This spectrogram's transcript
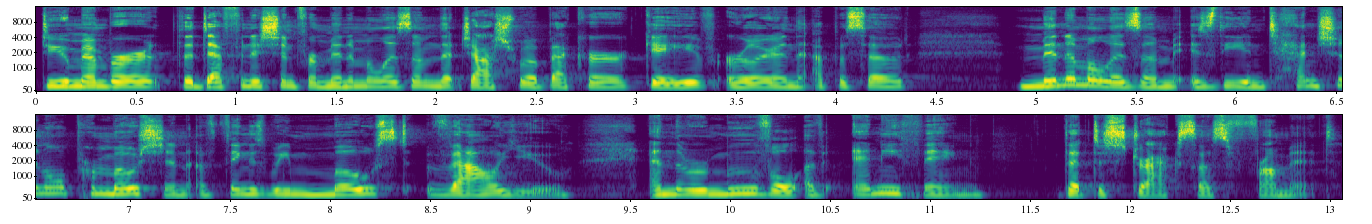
Do you remember the definition for minimalism that Joshua Becker gave earlier in the episode? Minimalism is the intentional promotion of things we most value and the removal of anything that distracts us from it.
